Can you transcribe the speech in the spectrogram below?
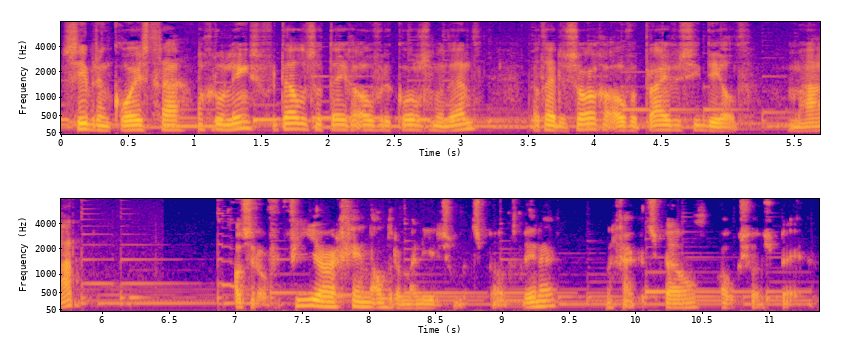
Sibren Kooistra van GroenLinks vertelde zo tegenover de correspondent dat hij de zorgen over privacy deelt. Maar Als er over vier jaar geen andere manier is om het spel te winnen, dan ga ik het spel ook zo spelen.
